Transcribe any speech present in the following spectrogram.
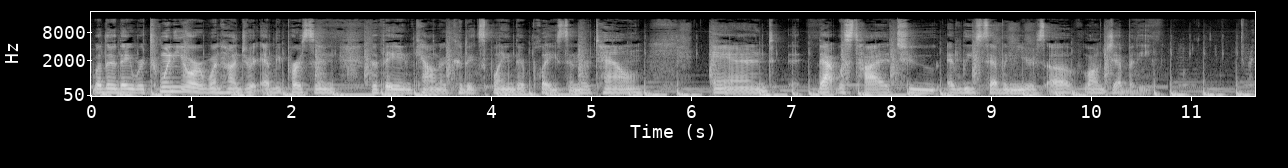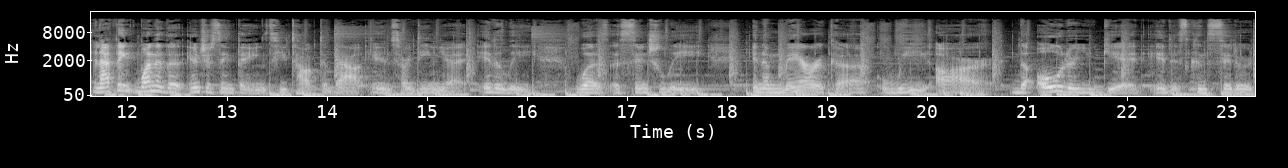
Whether they were 20 or 100, every person that they encountered could explain their place in their town. And that was tied to at least seven years of longevity. And I think one of the interesting things he talked about in Sardinia, Italy, was essentially in America, we are, the older you get, it is considered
